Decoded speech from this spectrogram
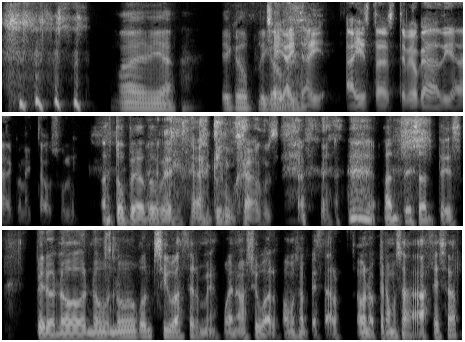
Madre mía, qué complicado. Sí, ahí, estás, te veo cada día conectado, Sune. A tope, a tope. a Clubhouse. antes, antes. Pero no, no, no consigo hacerme. Bueno, es igual, vamos a empezar. Bueno, esperamos a César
